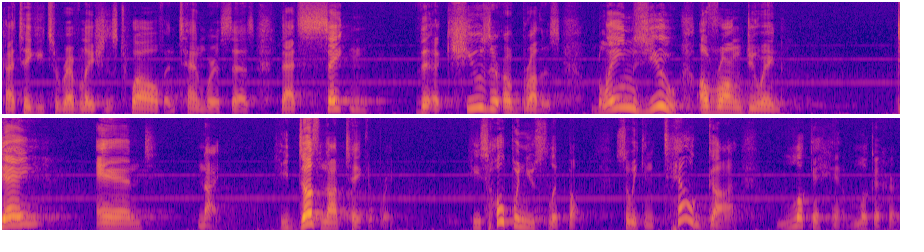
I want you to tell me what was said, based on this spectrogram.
Can I take you to Revelations 12 and 10, where it says that Satan, the accuser of brothers, blames you of wrongdoing day and night. He does not take a break. He's hoping you slip up so he can tell God, look at him, look at her.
